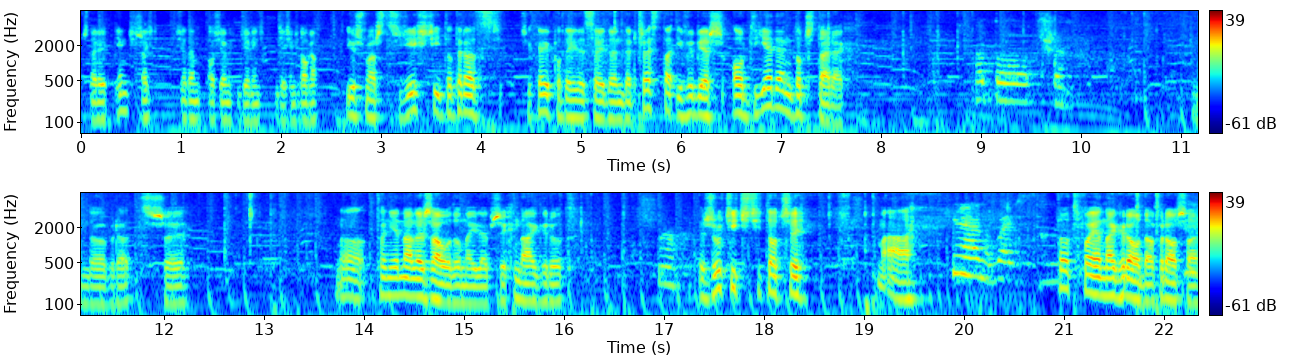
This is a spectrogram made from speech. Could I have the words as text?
cztery, pięć, sześć, siedem, osiem, dziewięć, dziesięć. Dobra. Już masz 30, to teraz czekaj, podejdę sobie do Ender Chesta i wybierz od 1 do 4. No to trzy. Dobra, 3. No, to nie należało do najlepszych nagród. Rzucić ci to czy... Ma, Nie no weź. to twoja nagroda, proszę.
